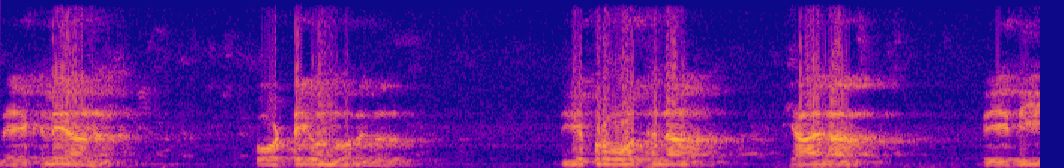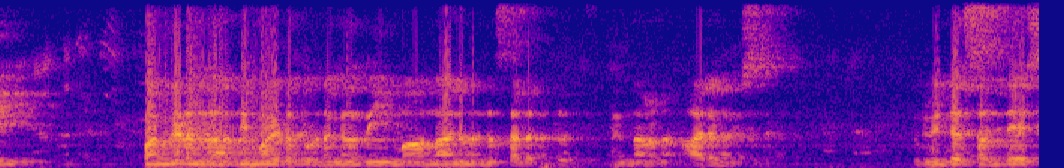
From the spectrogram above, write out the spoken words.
മേഖലയാണ് കോട്ടയം എന്ന് പറയുന്നത്. ദിവ്യപ്രബോധന ധ്യാന വേദി പങ്കിടുന്നത് ആദ്യമായിട്ട് തുടങ്ങുന്നത് ഈ മാന്നാനം എന്ന സ്ഥലത്ത് നിന്നാണ് ആരംഭിച്ചത്. ഗുരുവിന്റെ സന്ദേശ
